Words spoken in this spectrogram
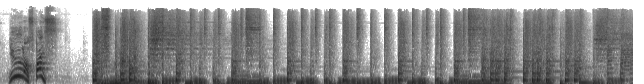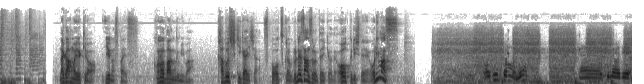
「YOU のスパイス」中浜ひろきの「YOU のスパイス」この番組は株式会社スポーツクラブルネサンスの提供でお送りしております。おじいちゃんもね、あー沖縄で、うん、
